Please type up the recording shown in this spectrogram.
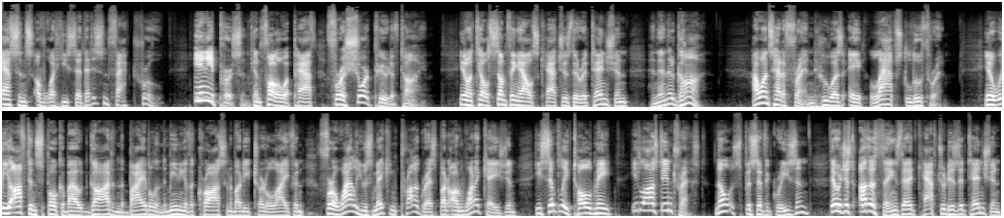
essence of what he said that is in fact true. Any person can follow a path for a short period of time you know, until something else catches their attention and then they're gone. I once had a friend who was a lapsed Lutheran. You know, we often spoke about God and the Bible and the meaning of the cross and about eternal life, and for a while he was making progress, but on one occasion he simply told me he'd lost interest. No specific reason. There were just other things that had captured his attention.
